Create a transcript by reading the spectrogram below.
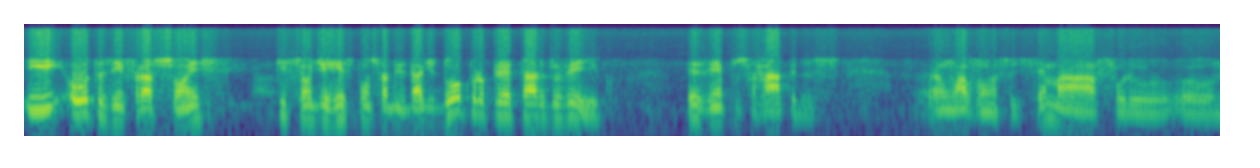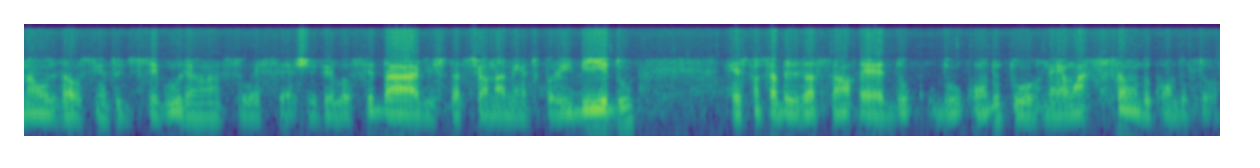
e outras infrações que são de responsabilidade do proprietário do veículo. Exemplos rápidos, um avanço de semáforo, não usar o centro de segurança, o excesso de velocidade, o estacionamento proibido, responsabilização é, do, do condutor, né, uma ação do condutor.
